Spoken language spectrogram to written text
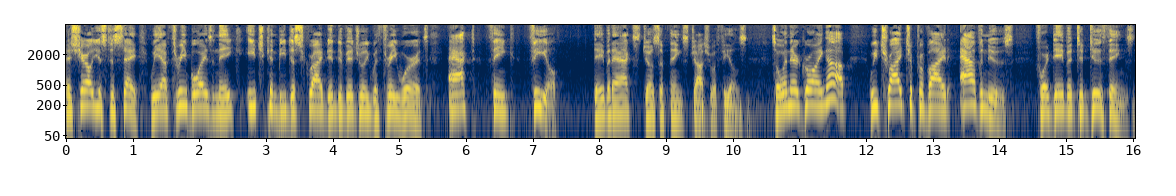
As Cheryl used to say, we have three boys and they each can be described individually with three words act, think, feel. David acts, Joseph thinks, Joshua feels. So when they're growing up, we tried to provide avenues for David to do things.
